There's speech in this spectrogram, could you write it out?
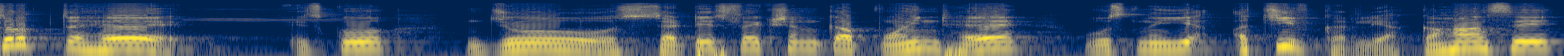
तृप्त है। इसको जो सेटिस्फेक्शन का पॉइंट है, उसने ये अचीव कर लिया। कहाँ से?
